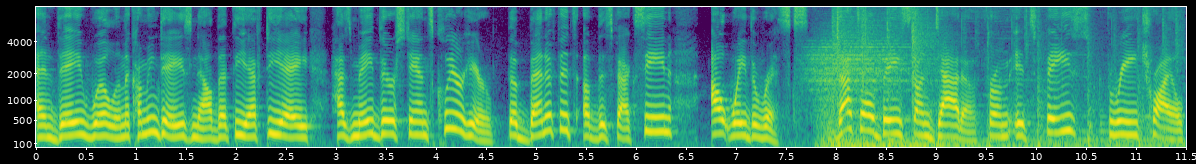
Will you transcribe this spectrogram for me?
And they will in the coming days now that the FDA has made their stance clear here. The benefits of this vaccine outweigh the risks. That's all based on data from its phase three trial.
